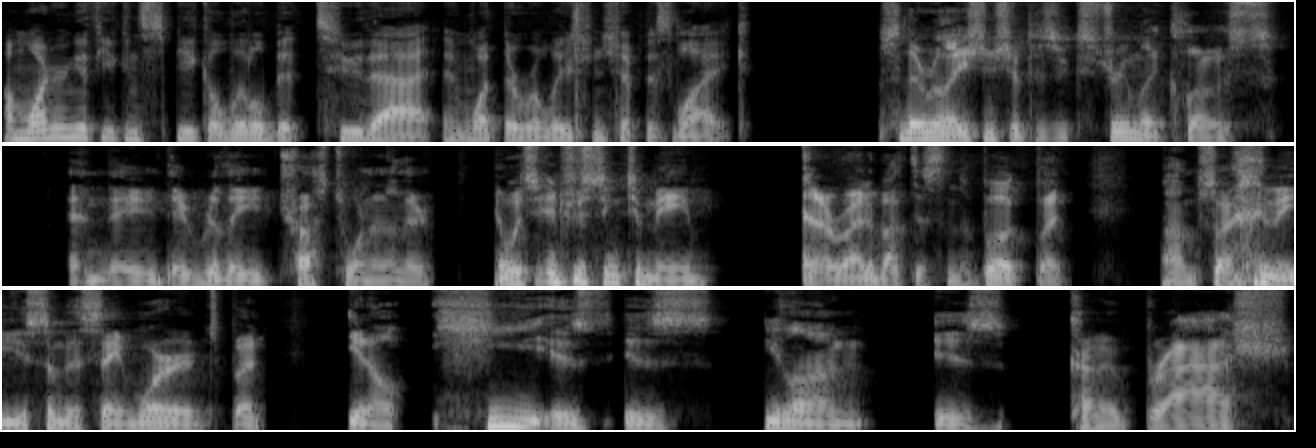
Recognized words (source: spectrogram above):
I'm wondering if you can speak a little bit to that and what their relationship is like. So their relationship is extremely close and they they really trust one another. And what's interesting to me and I write about this in the book, but um, so I may use some of the same words, but you know, he is is Elon is kind of brash,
